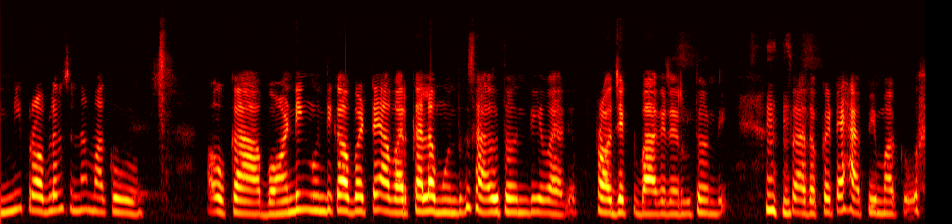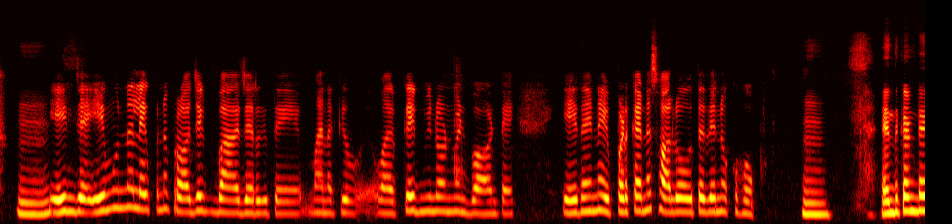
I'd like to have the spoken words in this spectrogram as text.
ఇన్ని ప్రాబ్లమ్స్ ఉన్నా మాకు ఒక బాండింగ్ ఉంది కాబట్టి ఆ వర్క్ అలా ముందుకు సాగుతోంది. ప్రాజెక్ట్ బాగా జరుగుతోంది. సో అదొక్కటే హ్యాపీ మాకు. మ్మ్. ఏం ఏమున్నా లేకున్నా ప్రాజెక్ట్ బాగా జరిగితే మనకి వర్క్ ఎన్విరాన్మెంట్ బాగుంటాయి ఏదైనా ఎప్పటికైనా సాల్వ్ అవుతుంది అని ఒక హోప్ మ్మ్. ఎందుకంటే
